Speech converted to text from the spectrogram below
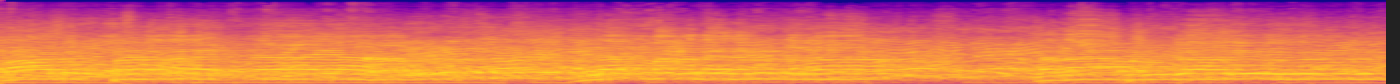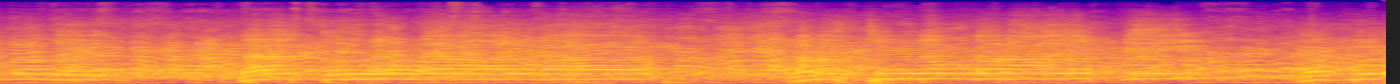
పాదు ప్రణవరక్షాయ విలంబమదగన్యా విభ్రతే ధనశ్రీరంగనాయక నమశ్రీరంగనాయకై యజ్ఞో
